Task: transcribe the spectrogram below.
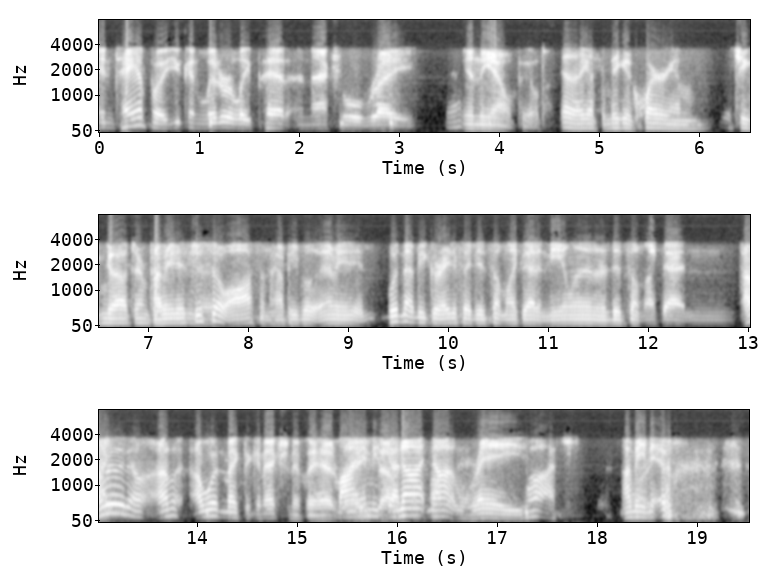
in Tampa, you can literally pet an actual ray Yeah. in the outfield. Yeah, they got the big aquarium that you can go out there and. I mean, it's just so awesome how people. I mean, it, wouldn't that be great if they did something like that in Neyland or did something like that in I really don't. I, don't- I wouldn't make the connection if they had Miami's rays got out. not not problem. raised. Watch. I mean,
